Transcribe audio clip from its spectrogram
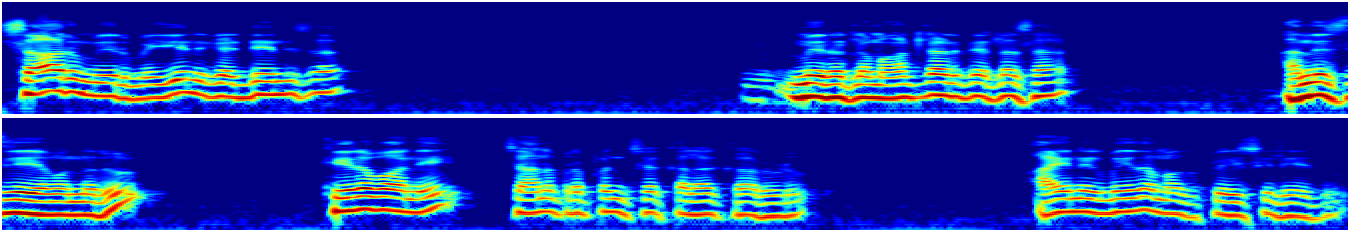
సారు మీరు మెయ్యని గడ్డి ఏంది సార్? మీరు అట్లా మాట్లాడితే ఎట్లా సార్? అందశ్రీ ఏమన్నారు? కీరవాణి చాలా ప్రపంచ కళాకారుడు. ఆయన మీద మాకు పేచి లేదు.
